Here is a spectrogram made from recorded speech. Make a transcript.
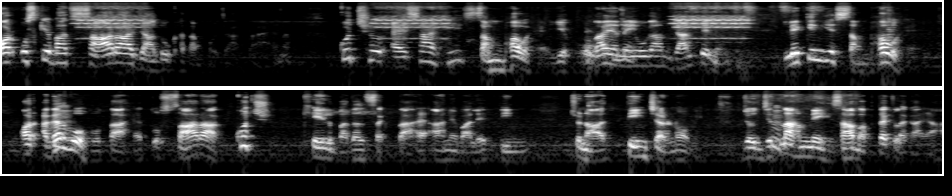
और उसके बाद सारा जादू खत्म हो कुछ ऐसा ही संभव है। ये होगा या नहीं होगा हम जानते नहीं। लेकिन ये संभव है। और अगर वो होता है तो सारा कुछ खेल बदल सकता है आने वाले तीन चुनाव तीन चरणों में। जो जितना हम्म। हमने हिसाब अब तक लगाया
